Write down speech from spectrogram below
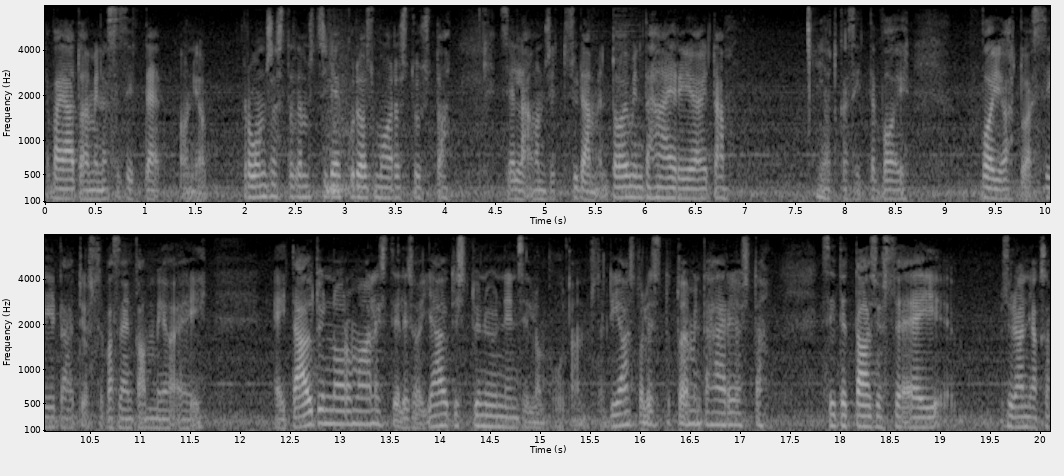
Ja vajaatoiminnassa sitten on jo runsasta tämmöistä sidekudosmuodostusta. Siellä on sitten sydämen toimintahäiriöitä, jotka sitten voi, voi johtua siitä, että jos se vasen kammio ei, ei täyty normaalisti, eli se on jäykistynyt, niin silloin puhutaan diastolisesta toimintahäiriöstä. Sitten taas, jos se ei sydän jaksa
